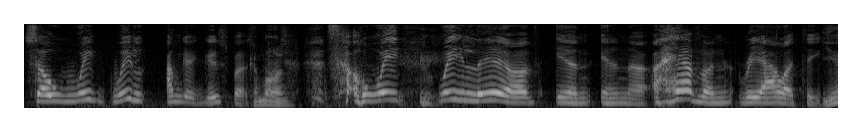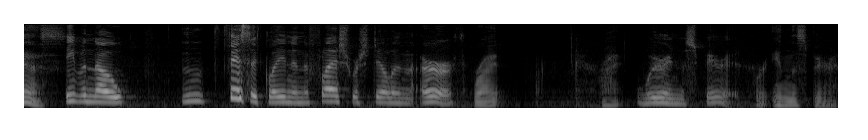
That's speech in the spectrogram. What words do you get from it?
So we we I'm getting goosebumps. Come on. So we we live in in a, a heaven reality. Yes. Even though mm, physically and in the flesh we're still in the earth, Right. Right. we're in the spirit. We're in the Spirit.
